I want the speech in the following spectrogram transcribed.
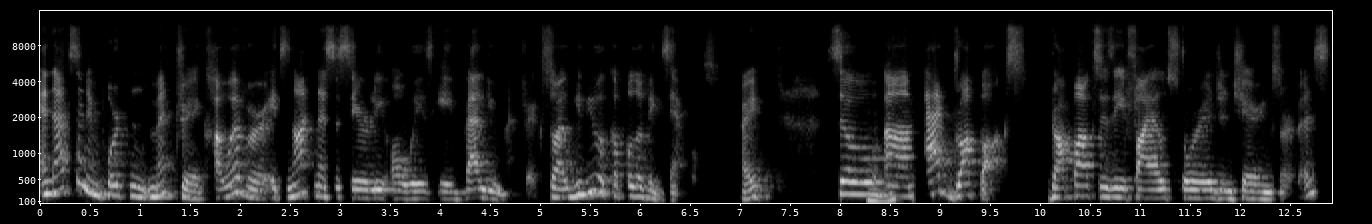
And that's an important metric. However, it's not necessarily always a value metric. So, I'll give you a couple of examples, right? So, mm-hmm. um, at Dropbox, Dropbox is a file storage and sharing service.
